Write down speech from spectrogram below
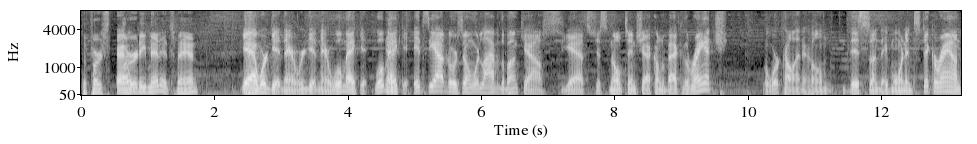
the first Yeah. 30 minutes, man. Yeah, we're getting there. We're getting there. We'll make it. We'll make it. It's the outdoor zone. We're live at the bunkhouse. Yeah, it's just an old tin shack on the back of the ranch, but we're calling it home this Sunday morning. Stick around.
